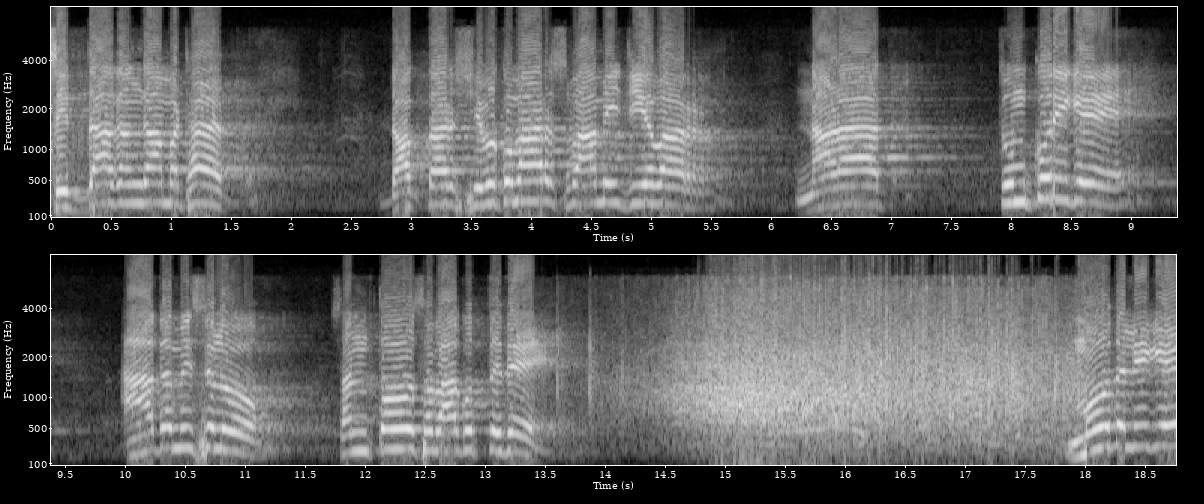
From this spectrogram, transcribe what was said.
ಸಿದ್ಧಗಂಗಾ ಮಠದ ಡಾಕ್ಟರ್ ಶಿವಕುಮಾರ್ ಸ್ವಾಮೀಜಿಯವರ್ ನಾಡಾದ್ ತುಮಕೂರಿಗೆ ಆಗಮಿಸಲು ಸಂತೋಷವಾಗುತ್ತಿದೆ. ಮೊದಲಿಗೆ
